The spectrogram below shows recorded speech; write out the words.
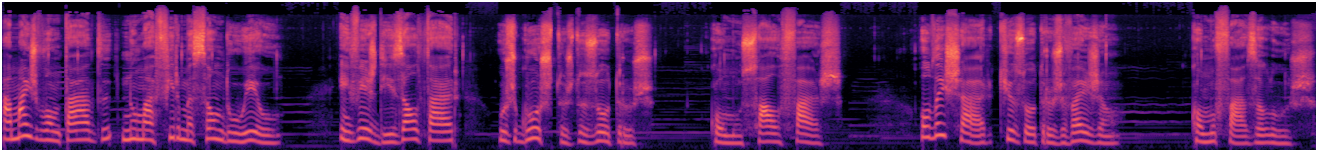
Há mais vontade numa afirmação do eu, em vez de exaltar os gostos dos outros, como o sal faz, ou deixar que os outros vejam, como faz a luz.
